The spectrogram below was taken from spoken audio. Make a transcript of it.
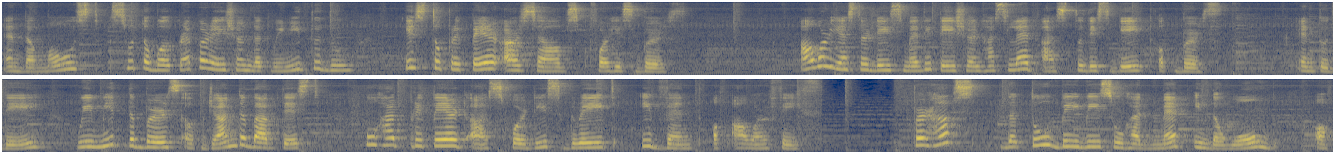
and the most suitable preparation that we need to do is to prepare ourselves for his birth. Our yesterday's meditation has led us to this gate of birth, and today we meet the birth of John the Baptist who had prepared us for this great event of our faith. Perhaps the two babies who had met in the womb of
